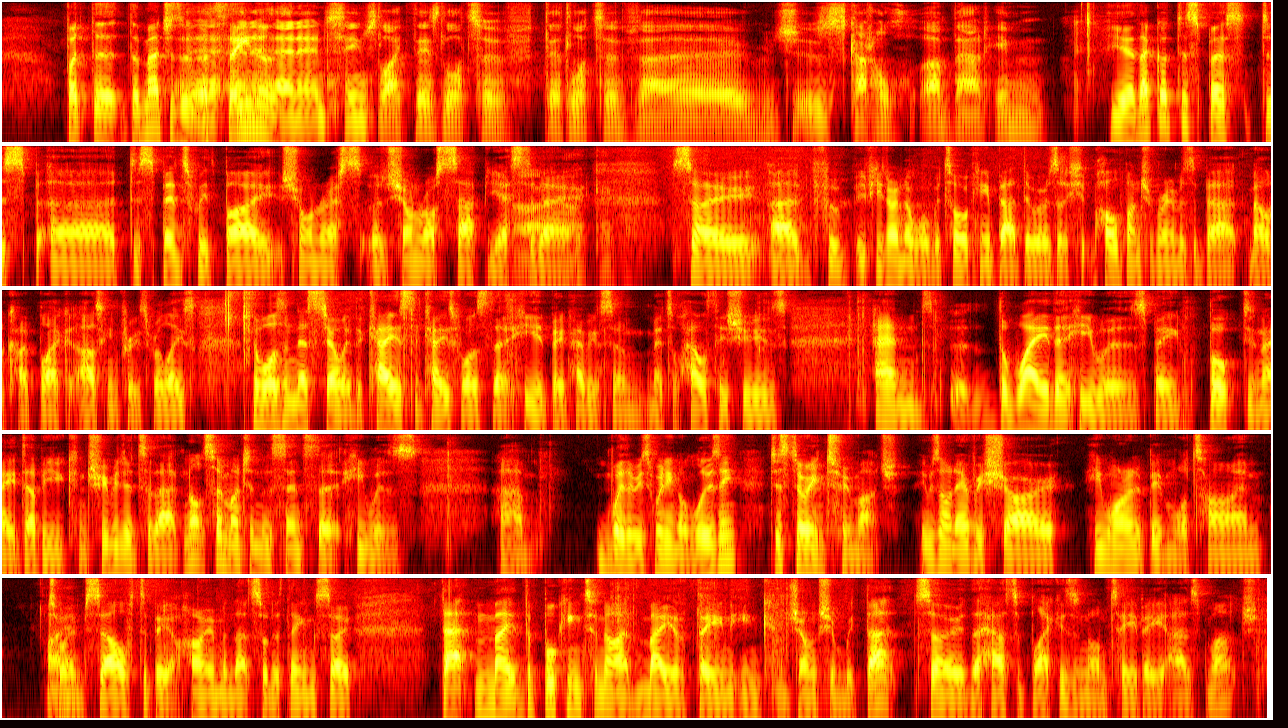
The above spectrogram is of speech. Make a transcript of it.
But the the matches at Athena. and, and it seems like there's lots of there's lots of uh, scuttle about him Yeah, that got dispense, disp, uh, dispensed with by Sean Ross, uh, Sean Ross Sapp yesterday. okay. So, uh, for, if you don't know what we're talking about, there was a whole bunch of rumors about Malachi Black asking for his release. It wasn't necessarily the case. The case was that he had been having some mental health issues, and the way that he was being booked in AEW contributed to that. Not so much in the sense that he was um, whether he's winning or losing, just doing too much. He was on every show. He wanted a bit more time to himself to be at home and that sort of thing. So that may the booking tonight may have been in conjunction with that. So the House of Black isn't on TV as much,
